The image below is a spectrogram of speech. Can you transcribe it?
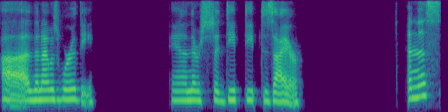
uh, then I was worthy. And there's a deep, deep desire. And this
